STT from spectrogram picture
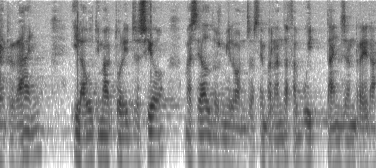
any rere any i l'última actualització va ser el 2011, estem parlant de fa 8 anys enrere.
